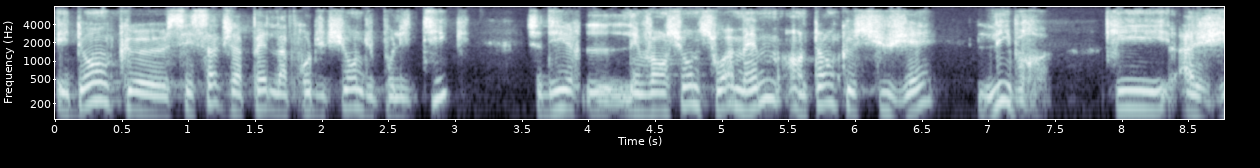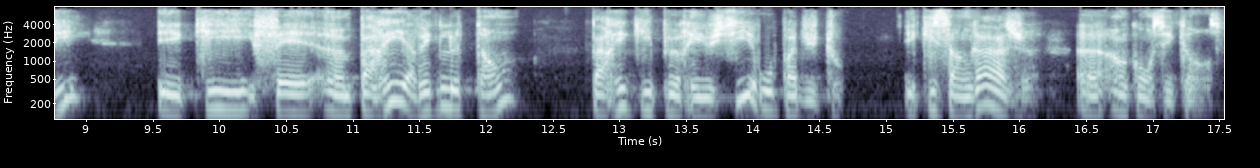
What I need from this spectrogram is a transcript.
Et donc, euh, c'est ça que j'appelle la production du politique, c'est-à-dire l'invention de soi-même en tant que sujet libre qui agit et qui fait un pari avec le temps pari qui peut réussir ou pas du tout, et qui s'engage euh, en conséquence.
